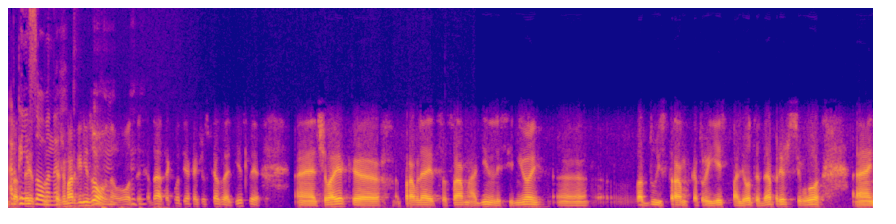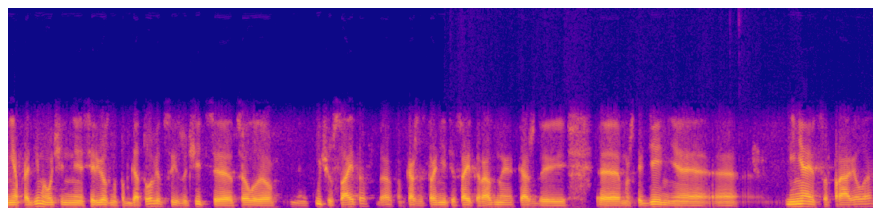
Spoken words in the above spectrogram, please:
организованных. Скажем, организованного mm-hmm. отдыха. Да, так вот я хочу сказать, если э, человек э, отправляется сам один или с семьей э, в одну из в которой есть полеты, да, прежде всего э, необходимо очень серьезно подготовиться, изучить э, целую кучу сайтов, да, там каждой стране эти сайты разные, каждый, э, можно сказать, день э, э меняются правила,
